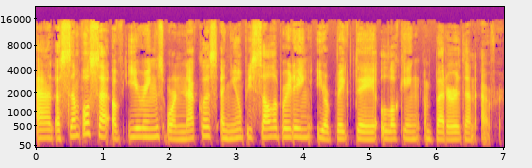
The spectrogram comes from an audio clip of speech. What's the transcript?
And a simple set of earrings or necklace, and you'll be celebrating your big day looking better than ever.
